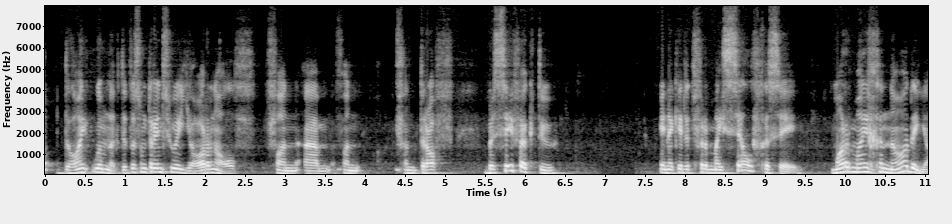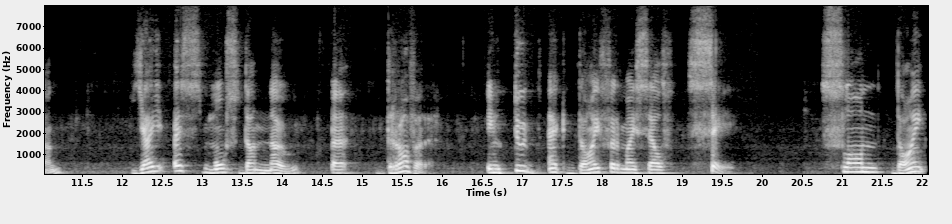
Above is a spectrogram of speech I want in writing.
op daai oomblik, dit was omtrent so 'n jaar en 'n half van ehm um, van van draf besef ek toe en ek het dit vir myself gesê, maar my genade Jan, jy is mos dan nou 'n drawer. En toe ek daai vir myself sê, slaan daai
